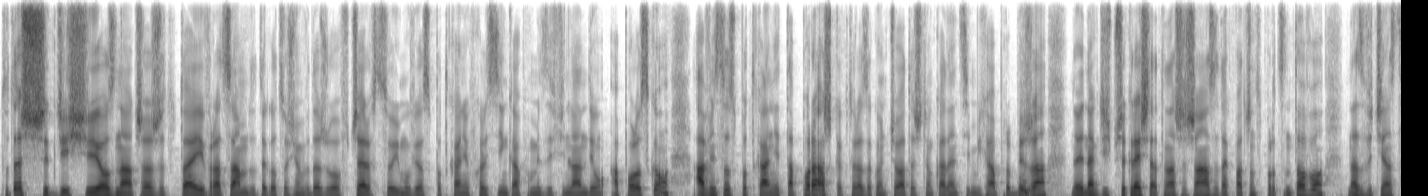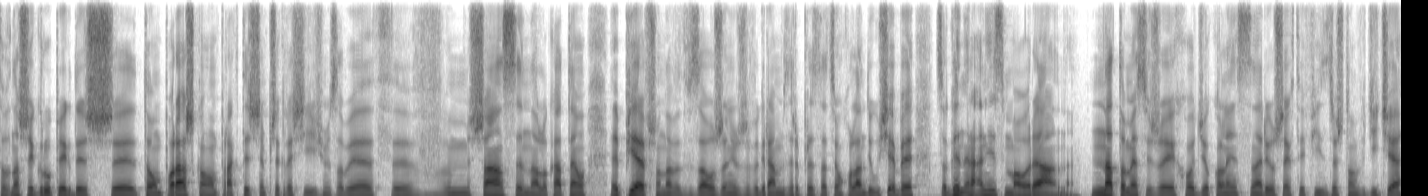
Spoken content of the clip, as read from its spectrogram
To też gdzieś oznacza, że tutaj wracamy do tego, co się wydarzyło w czerwcu i mówię o spotkaniu w Helsinkach pomiędzy Finlandią a Polską, a więc to spotkanie, ta porażka, która zakończyła też tę kadencję Michała Probierza, no jednak gdzieś przekreśla te nasze szanse, tak patrząc procentowo, na zwycięstwo w naszej grupie, gdyż y, tą porażką praktycznie przekreśliliśmy sobie w, w szansę na lokatę pierwszą, nawet w założeniu, że wygramy z reprezentacją Holandii u siebie, co generalnie jest mało realne. Natomiast jeżeli chodzi o kolejne scenariusze, jak w tej chwili zresztą widzicie,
